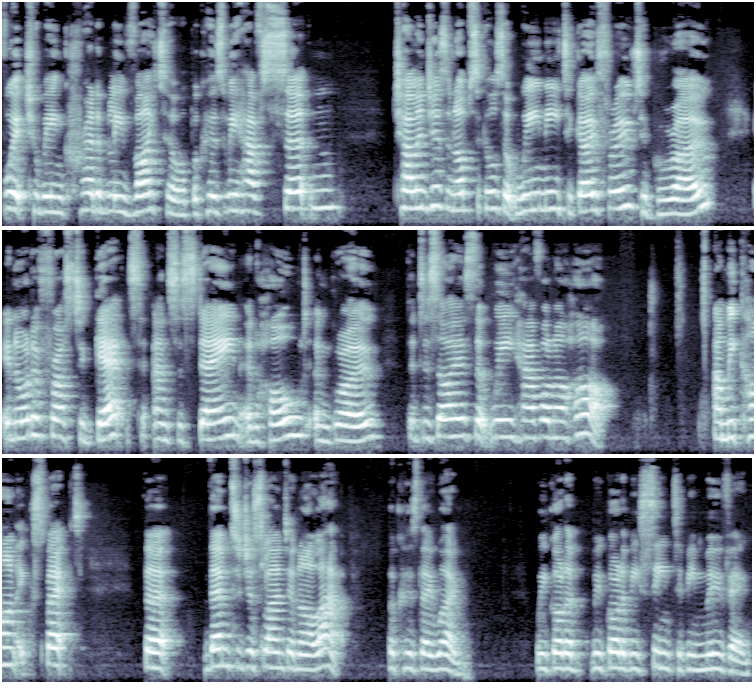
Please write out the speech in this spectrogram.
which will be incredibly vital because we have certain challenges and obstacles that we need to go through to grow in order for us to get and sustain and hold and grow the desires that we have on our heart. And we can't expect that them to just land in our lap because they won't. We've got to we've got to be seen to be moving.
